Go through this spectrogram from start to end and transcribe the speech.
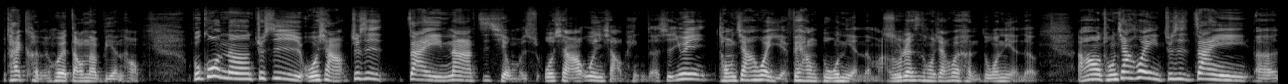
不太可能会到那边哈。不过呢，就是我想就是。在那之前，我们我想要问小平的是，因为童家慧也非常多年了嘛，我认识童家慧很多年了。然后童家慧就是在呃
